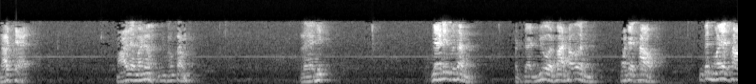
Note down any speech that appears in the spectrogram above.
แล้วแจกมาเลยมาเนอะน้องตำแลนิด แลนิดประสันมันจะยั่วบ้านเขาเอิญหัวใจเท่า มันเป็นหัวใจเท่า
